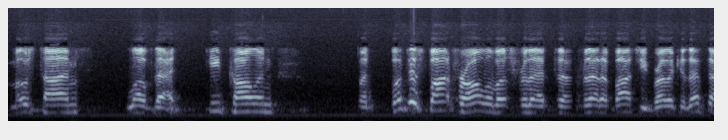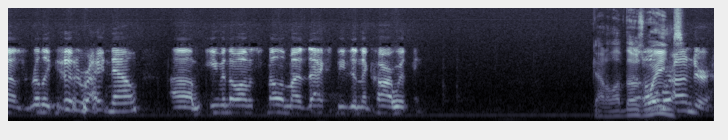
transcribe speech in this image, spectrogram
Most times, love that. Keep calling. But book a spot for all of us for that uh, for that hibachi, brother, because that sounds really good right now. Um, even though I'm smelling my Zaxby's in the car with me. Gotta love those over wings. under.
